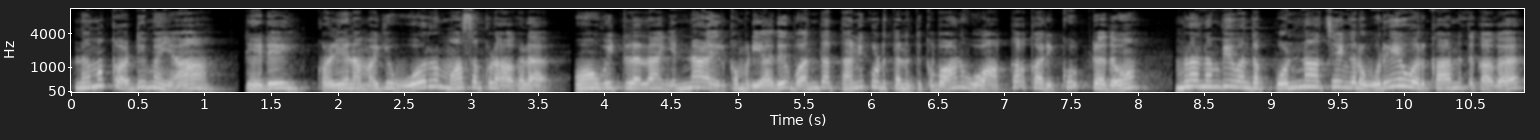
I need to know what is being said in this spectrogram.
நமக்கு அடிமையா? டேய் கல்யாணம் ஆகி ஒரு மாசம் கூட ஆகல. உன் வீட்டுல எல்லாம் என்னால இருக்க முடியாது. வந்த தனி கொடுத்தனத்துக்கு வான்னு உன் அக்கா காரி கூப்பிட்டதும் நம்மள நம்பி வந்த பொண்ணாச்சேங்கிற ஒரே ஒரு காரணத்துக்காக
